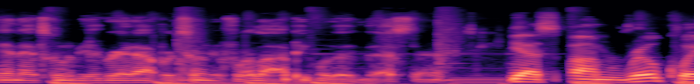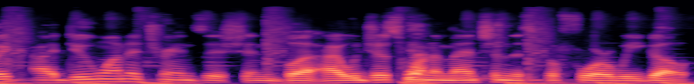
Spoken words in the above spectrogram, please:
and that's going to be a great opportunity for a lot of people to invest in. Yes, um, real quick, I do want to transition, but I would just yeah. want to mention this before we go,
